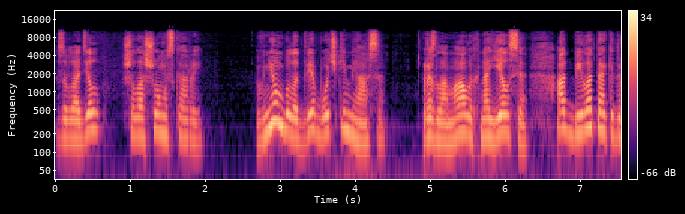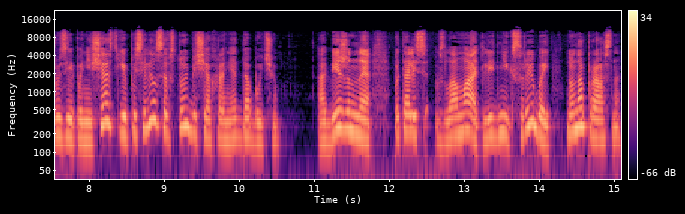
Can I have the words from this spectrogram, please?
завладел шалашом из коры. В нем было две бочки мяса. Разломал их, наелся, отбил атаки друзей по несчастью и поселился в стойбище охранять добычу. Обиженные пытались взломать ледник с рыбой, но напрасно.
